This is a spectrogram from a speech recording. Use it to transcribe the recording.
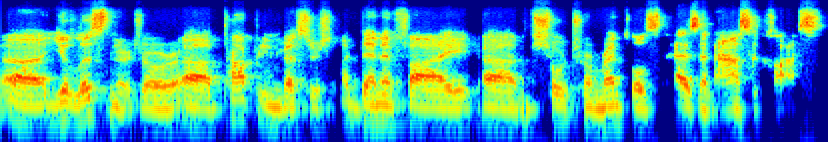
uh, your listeners or uh, property investors identify um, short-term rentals as an asset class.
